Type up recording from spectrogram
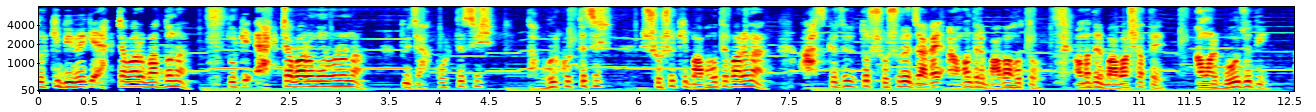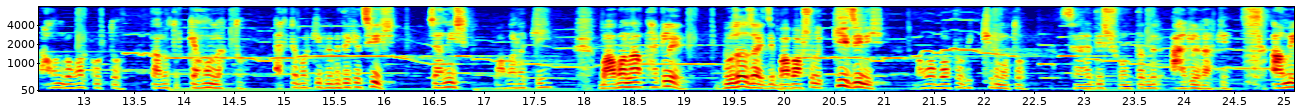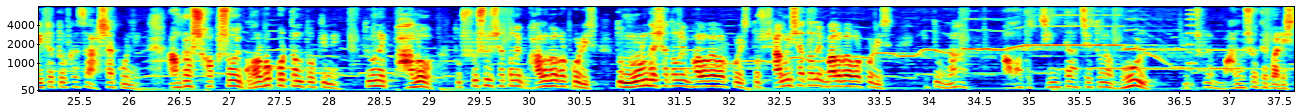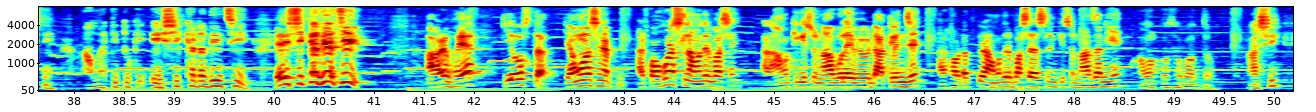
তোর কি বিবেকে একটা বারো বাধ্য না? তোর কি একটা বারো মনে হলো না? তুই যা করতেছিস, তা ভুল করতেছিস? শ্বশুর কি বাবা হতে পারে না? আজকে যদি তোর শ্বশুরের জায়গায় আমাদের বাবা হতো, আমাদের বাবার সাথে, আমার বউ যদি এমন ব্যবহার করতো, তাহলে তোর কেমন লাগতো? একটাবার কি ভেবে দেখেছিস? জানিস, বাবারা কি? বাবা না থাকলে বোঝা যায় যে বাবা আসলে কি জিনিস। বাবা বটবৃক্ষের মতো, স্যারদের সন্তানদের আগলে রাখে। আমি এটা তোর কাছে আশা করি। আমরা সবসময় গর্ব করতাম তোকে নিয়ে। তুই অনেক ভালো, তোর শ্বশুরের সাথে অনেক ভালো ব্যবহার করিস, তোর ননদের সাথে অনেক ভালো ব্যবহার করিস, তোর স্বামীর সাথে অনেক ভালো ব্যবহার করিস। কিন্তু না, আমাদের চিন্তা, চেতনা ভুল। আসলে মানুষ হতে পারিসনি। আমরা কি তোকে এই শিক্ষাটা দিয়েছি? এই শিক্ষা দিয়েছি! আরে ভাইয়া কি অবস্থা? কেমন আছেন আপনি? আর কখন আসলেন আমাদের বাসায়? আর আমাকে কিছু না বলে এইভাবে ডাকলেন যে আর হঠাৎ করে আমাদের বাসায় আসলেন কিছু না জানিয়ে? আমার কথা বাদ দাও। আশিক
